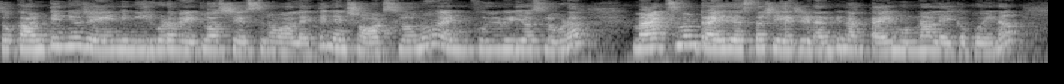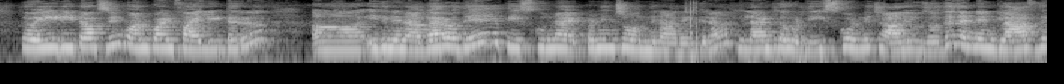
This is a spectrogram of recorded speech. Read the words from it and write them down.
సో కంటిన్యూ చేయండి. మీరు కూడా వెయిట్ లాస్ చేస్తున్న వాళ్ళైతే నేను షార్ట్స్లోను అండ్ ఫుల్ వీడియోస్లో కూడా మ్యాక్సిమం ట్రై చేస్తా షేర్ చేయడానికి నాకు టైం ఉన్నా లేకపోయినా. సో ఈ detox drink one point five litre ఇది నేను అగారోదే తీసుకున్నా ఎప్పటి నుంచో ఉంది నా దగ్గర. ఇలాంటిది ఒకటి తీసుకోండి చాలా యూజ్ అవుతుంది అండ్ నేను గ్లాస్ది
